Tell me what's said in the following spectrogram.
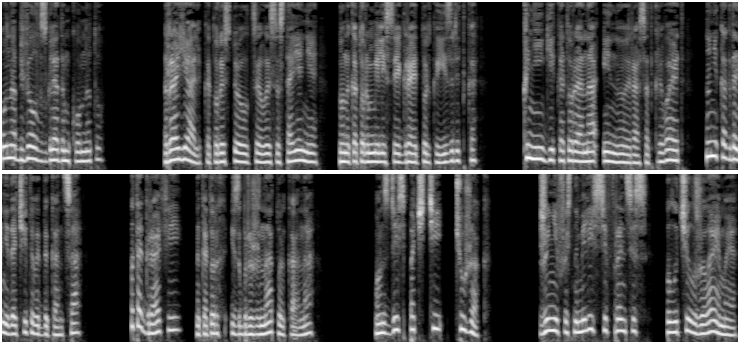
Он обвел взглядом комнату. Рояль, который стоил целое состояние, но на котором Мелисса играет только изредка. Книги, которые она иной раз открывает, но никогда не дочитывает до конца. Фотографии, на которых изображена только она. Он здесь почти чужак. Женившись на Мелиссе, Фрэнсис получил желаемое,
